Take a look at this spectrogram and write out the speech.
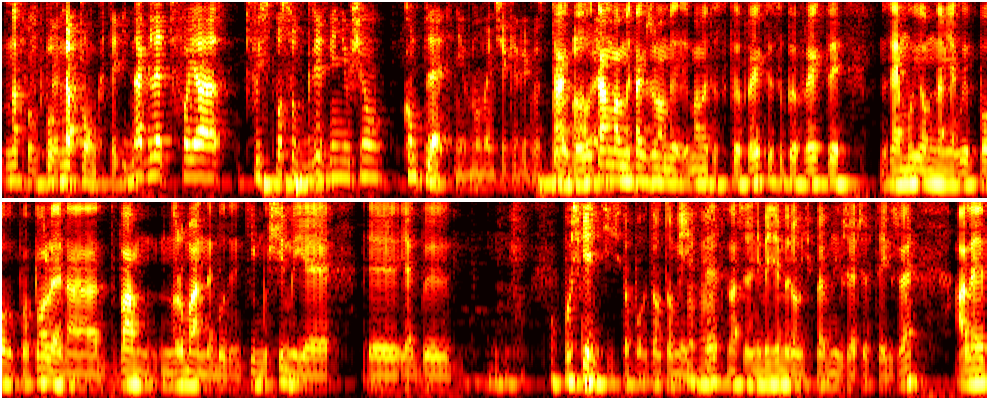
Na punkty. pu- na punkty i nagle twoja, twój sposób gry zmienił się kompletnie w momencie, kiedy go Tak, zbudowałeś. bo tam mamy tak, że mamy, mamy te super projekty. Super projekty zajmują nam jakby po, po pole na dwa normalne budynki. Musimy je y, jakby poświęcić to, to, to miejsce. To znaczy, że nie będziemy robić pewnych rzeczy w tej grze, ale y,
